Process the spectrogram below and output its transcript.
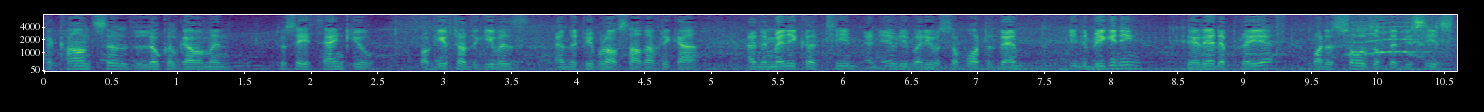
the council, the local government, to say thank you for Gift of the Givers and the people of South Africa and the medical team and everybody who supported them. In the beginning, they read a prayer for the souls of the deceased.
